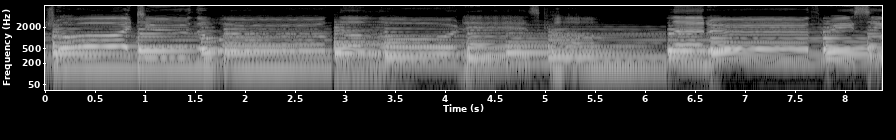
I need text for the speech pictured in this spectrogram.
Joy to the world, the Lord is come. Let earth receive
